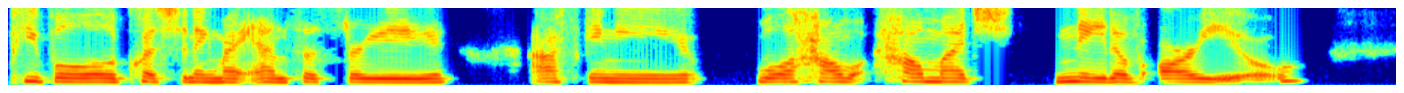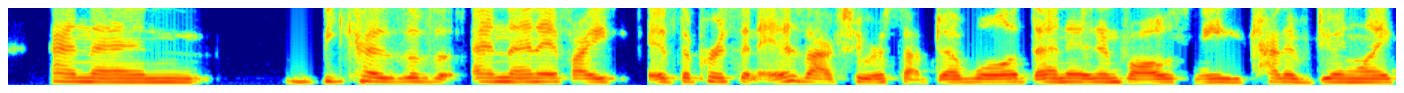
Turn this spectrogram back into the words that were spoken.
people questioning my ancestry, asking me, well, how how much native are you? And then because of and then if I if the person is actually receptive, well then it involves me kind of doing like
